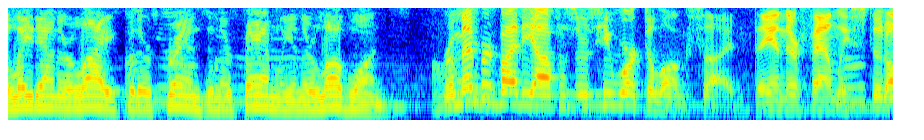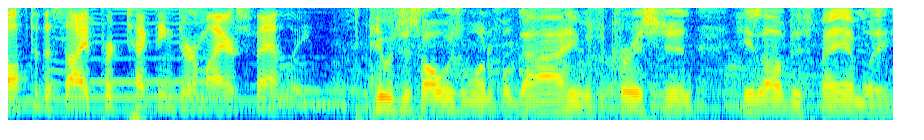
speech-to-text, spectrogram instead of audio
lay down their life for their friends and their family and their loved ones. Remembered by the officers he worked alongside, they and their family stood off to the side protecting Dermyer's family. He was just always a wonderful guy. He was a Christian. He loved his family,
